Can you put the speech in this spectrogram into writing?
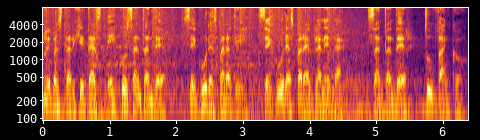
Nuevas tarjetas Eco Santander, seguras para ti, seguras para el planeta. Santander, tu banco.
